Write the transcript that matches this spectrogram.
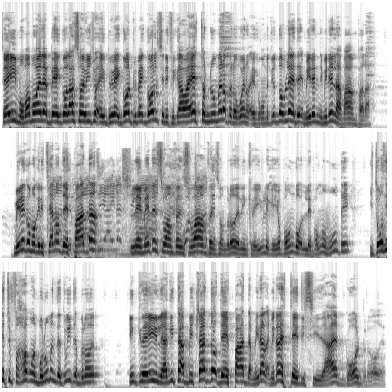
Seguimos, vamos a ver el, golazo de bicho. El primer gol, primer gol significaba estos números, pero bueno, como metió un doblete, miren, miren la pámpara. Miren como Cristiano de espalda le mete su Swanfenson, brother. Increíble que yo pongo, le pongo mute. Y todos los días estoy fajado con el volumen de Twitter, brother. Increíble. Aquí está Bichardo de espalda. Mira, mira la esteticidad del gol, brother.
